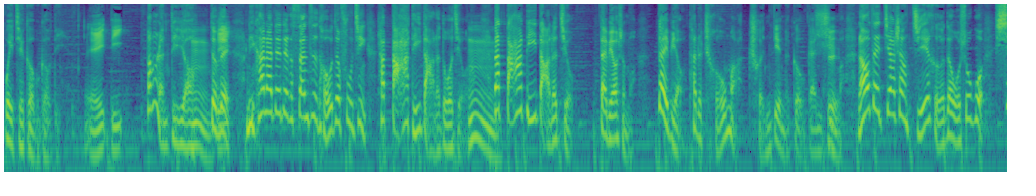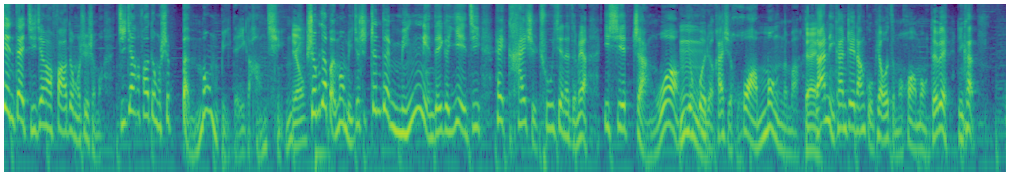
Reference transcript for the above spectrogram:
位阶够不够低？哎，低，当然低哦，嗯对不对？你看他在这个三字头这附近，他打底打了多久了？嗯那打底打的久，代表什么？代表它的筹码沉淀的够干净嘛？然后再加上结合的，我说过，现在即将要发动的是什么？即将要发动的是本梦比的一个行情有。什么叫本梦比？就是针对明年的一个业绩，会开始出现了怎么样一些展望，嗯又或者开始画梦了嘛？对来，你看这张股票我怎么画梦，对不对？你看。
